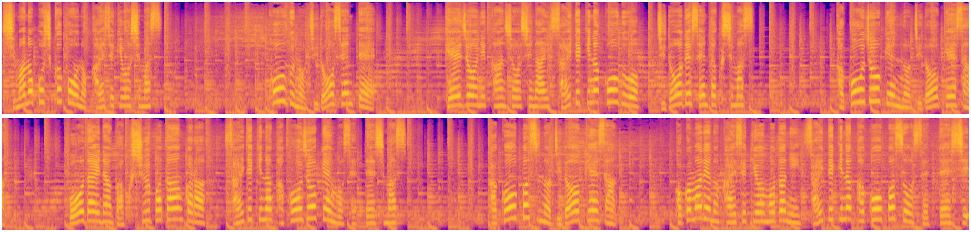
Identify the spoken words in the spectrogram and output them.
島残し加工の解析をします。工具の自動選定。形状に干渉しない最適な工具を自動で選択します。加工条件の自動計算。膨大な学習パターンから最適な加工条件を設定します。加工パスの自動計算。ここまでの解析をもとに最適な加工パスを設定し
